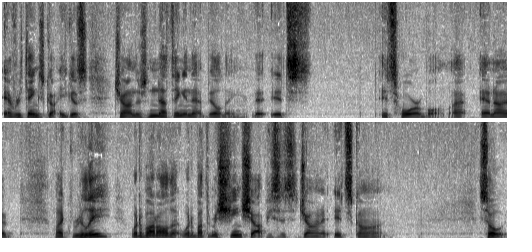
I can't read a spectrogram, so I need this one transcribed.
"Everything's gone." He goes, "John, there's nothing in that building. It's it's horrible." And I like, "Really? What about all that? What about the machine shop?" He says, "John, it, it's gone." So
